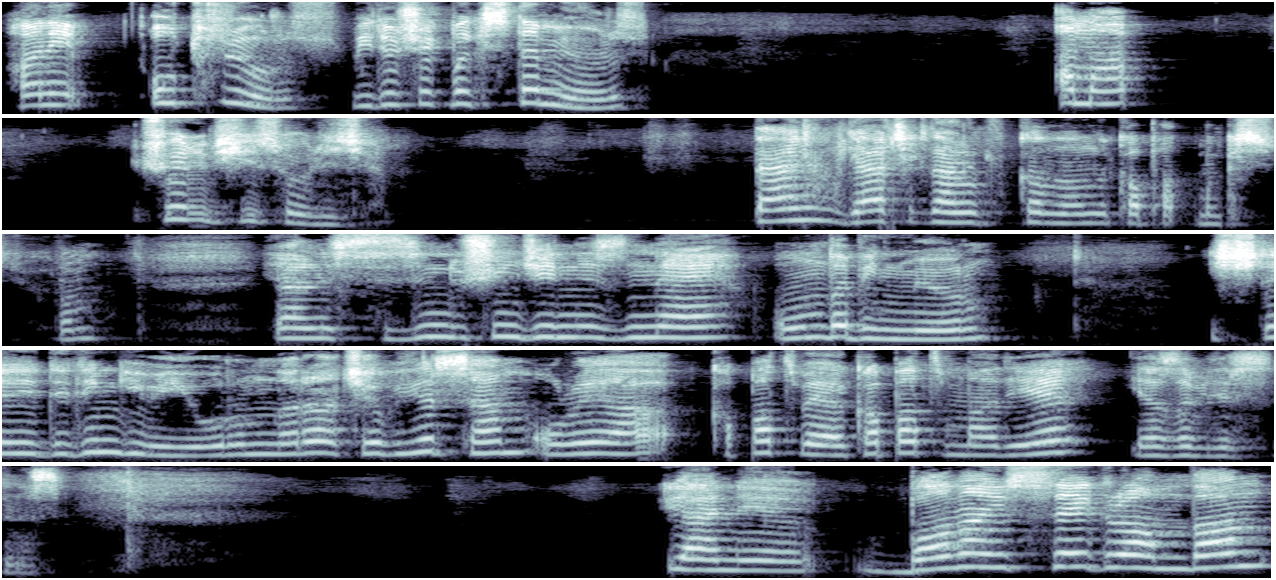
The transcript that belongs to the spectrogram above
hani oturuyoruz. Video çekmek istemiyoruz. Ama şöyle bir şey söyleyeceğim. Ben gerçekten YouTube kanalını kapatmak istiyorum. Yani sizin düşünceniz ne? Onu da bilmiyorum. İşte dediğim gibi yorumları açabilirsem oraya kapat veya kapatma diye yazabilirsiniz. Yani bana Instagram'dan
